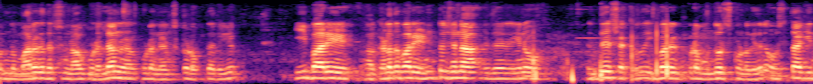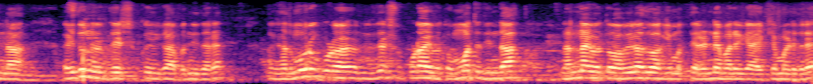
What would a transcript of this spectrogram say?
ಒಂದು ಮಾರ್ಗದರ್ಶನ ನಾವು ಕೂಡ ಎಲ್ಲ ಕೂಡ ನಡೆಸ್ಕೊಂಡು ಹೋಗ್ತಾ ಇದೀವಿ. ಈ ಬಾರಿ ಕಳೆದ ಬಾರಿ ಎಂಟು ಜನ ಏನು ನಿರ್ದೇಶಕರು ಈ ಬಾರಿ ಕೂಡ ಮುಂದುವರಿಸ್ಕೊಂಡು ಹೋಗಿದ್ದಾರೆ. ಹೊಸದಾಗಿ ಇನ್ನ ಐದು ನಿರ್ದೇಶಕರು ಈಗ ಬಂದಿದ್ದಾರೆ. ಹಾಗೆ ಹದಿಮೂರು ಕೂಡ ನಿರ್ದೇಶಕರು ಕೂಡ ಇವತ್ತು ಒಮ್ಮತದಿಂದ ನನ್ನ ಇವತ್ತು ಅವಿರೋಧವಾಗಿ ಮತ್ತೆ ಎರಡನೇ ಬಾರಿಗೆ ಆಯ್ಕೆ ಮಾಡಿದರೆ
